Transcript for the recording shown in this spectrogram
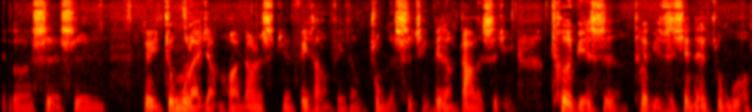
那个是是对中共来讲的话，当然是一件非常非常重的事情，非常大的事情。特别是特别是现在中国，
